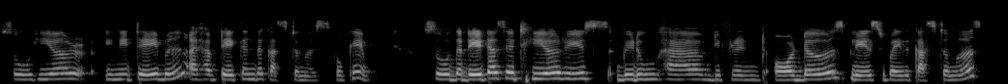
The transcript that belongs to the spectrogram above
So here in a table, I have taken the customers. Okay. So the data set here is we do have different orders placed by the customers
